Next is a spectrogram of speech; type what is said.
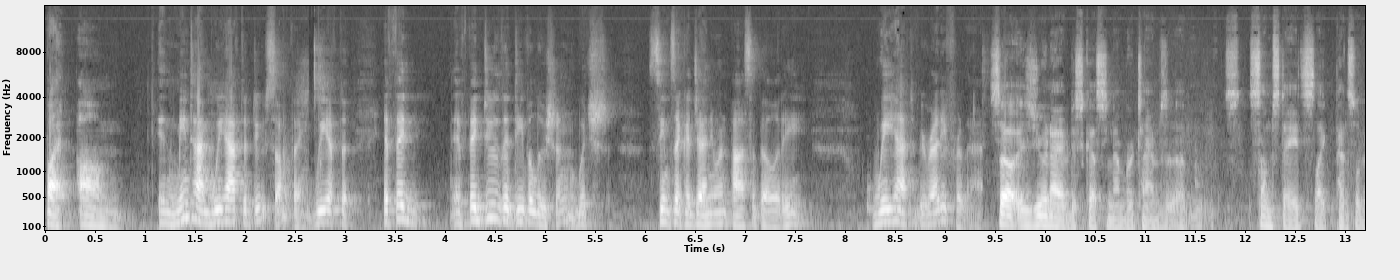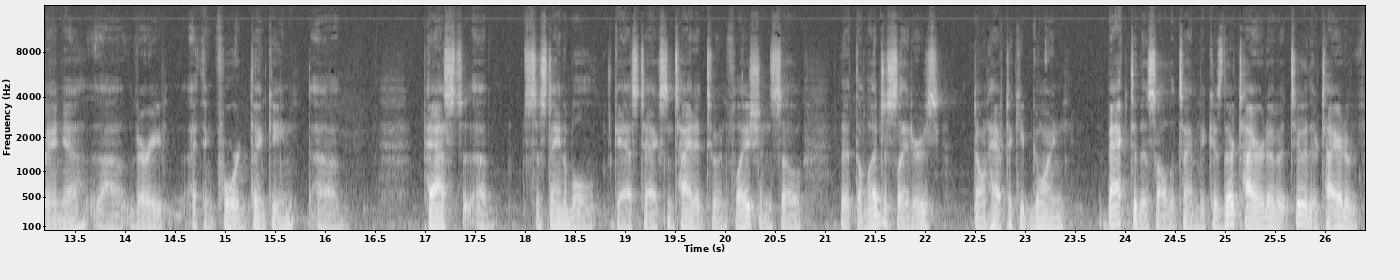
But um, in the meantime, we have to do something. We have to if they if they do the devolution, which seems like a genuine possibility, we have to be ready for that. So, as you and I have discussed a number of times, uh, some states like Pennsylvania, uh, very, I think, forward thinking, uh, passed a sustainable gas tax and tied it to inflation so that the legislators don't have to keep going back to this all the time because they're tired of it too. They're tired of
